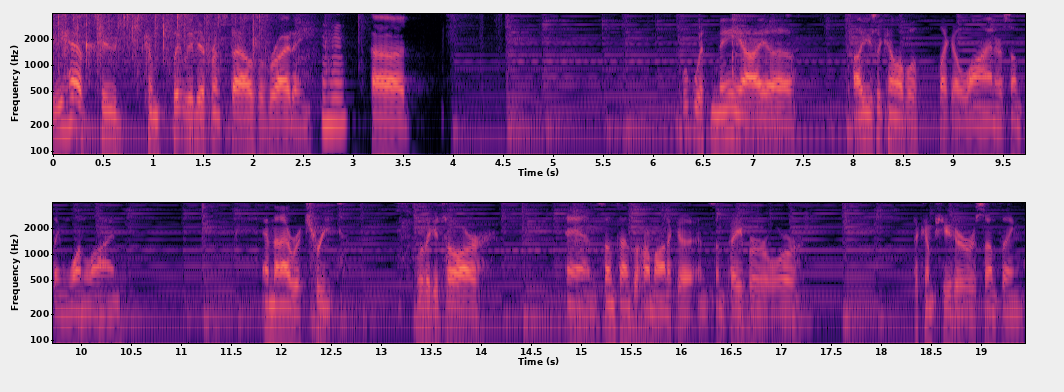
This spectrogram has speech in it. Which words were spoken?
We have two completely different styles of writing. Uh, w- with me, I uh, I usually come up with like a line or something, one line, and then I retreat with a guitar and sometimes a harmonica and some paper or a computer or something,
